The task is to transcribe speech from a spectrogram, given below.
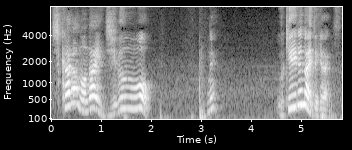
力のない自分をね受け入れないといけないんです。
